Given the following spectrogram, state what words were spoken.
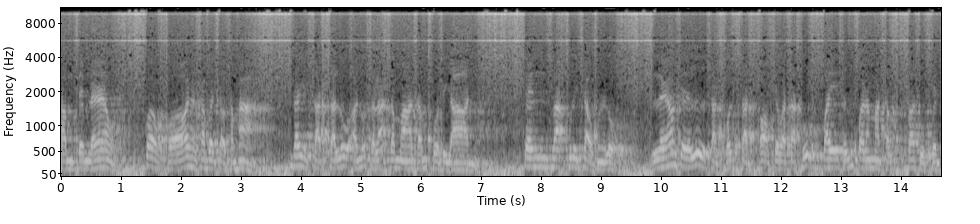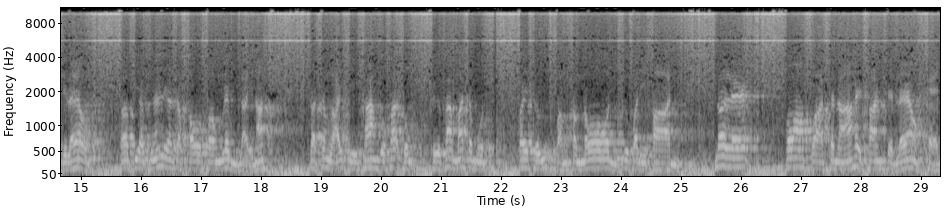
ธรรมเต็มแล้ว ก็ขอให้ข้าพเจ้าทั้งห้าได้ตัดสโลอนุตตรสมาสัมโพธิญาณเป็นพระพุทธเจ้าคนในโลก แล้วจะลื้อสัตว์ผลสัตว์ออกจากวัฏทุกไปถึงปรมาถพระสุขเป็นที่แล้วเปรียบเหมือนเรือสะเพาทองเล่มใหญ่นะ สัตว์ทั้งหลายขี่ข้ามโอคะสงคือข้ามมัสมุทรไปถึงฝั่งข้างโน้นคือพระนิพานนั่นแหละพอปรารถนาให้ทานเสร็จแล้วแผ่น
